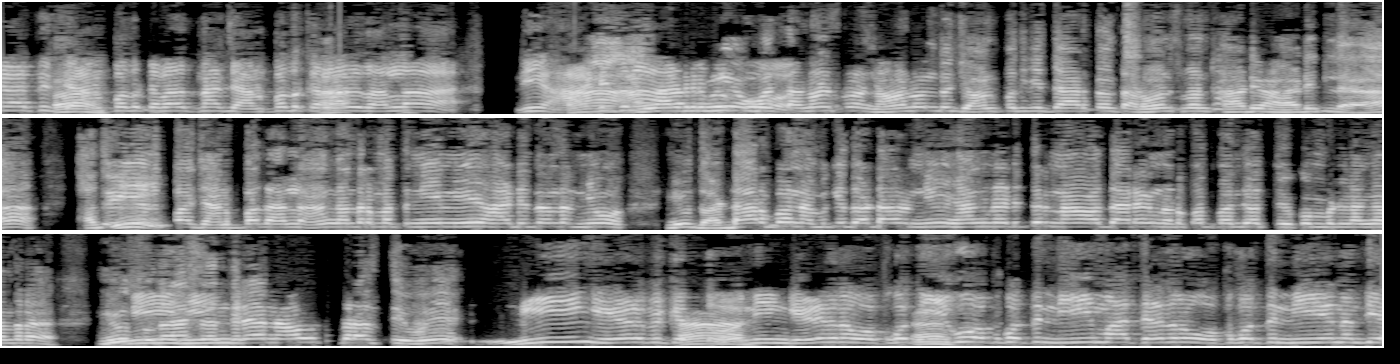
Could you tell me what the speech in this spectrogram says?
ಹೇಳ್ತಿ ಜಾನಪದ ಕಲಾ ನಾ ಜಾನಪದ ಕಲಾವಿದ ಅಲ್ಲ ನೀ ಹಾಡಿದ್ರ ನಾನೊಂದು ಜಾನಪದ ಗೀತೆ ಆಡ್ತಂತ ಅನೌನ್ಸ್ಮೆಂಟ್ ಹಾಡಿ ಹಾಡಿದ್ಲ. ಅದು ಏನಪ್ಪ ಜಾನಪದ ಅಲ್ಲ? ಹಂಗಂದ್ರ ಮತ್ತೆ ನೀ ನೀ ಹಾಡಿದಂದ್ರ ನೀವು ನೀವು ದೊಡ್ಡಾರಪ್ಪ ನಮಗೆ ದೊಡ್ಡವ್ರ ನೀವ್ ಹೆಂಗ್ ನಡೀತೀರ? ನಾವ್ ದಾರ್ಯಾಗ ನಡ್ಕೊತ ಬಂದೇವ್ ತಿಳ್ಕೊಂಡ್ಬಿಡ್ಲ ಹಂಗಂದ್ರ. ನೀವು ನಾವ್ ಸುಧಾರಿಸ್ತೀರ ನಾವು ಸುಧಾರಿಸ್ತೀವಿ. ನೀ ಹಿಂಗ್ ಹೇಳ್ಬೇಕಿತ್ತು. ನೀ ಹಿಂಗ್ ಹೇಳಿದ್ರ ನಾ ಒಪ್ಕೋತಿ ಈಗ ಒಪ್ಕೋತೀನಿ ನೀ ಮಾತ್ ಹೇಳಿದ್ರ ಒಪ್ಕೋತೀನಿ ನೀ ಏನಂದಿ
